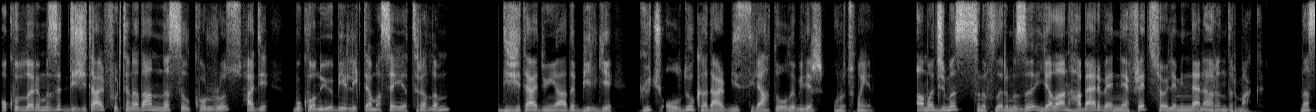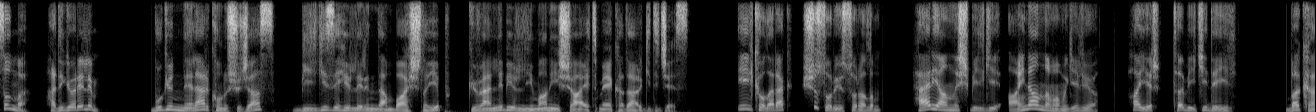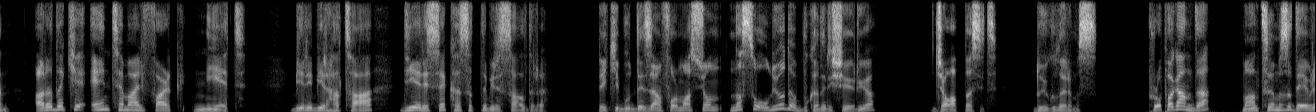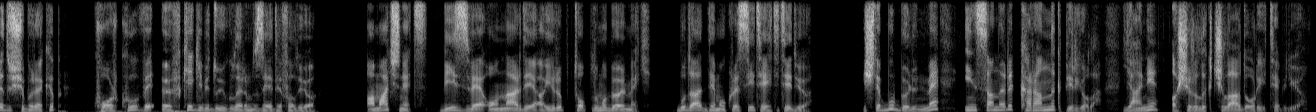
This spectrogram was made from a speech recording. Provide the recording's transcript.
Okullarımızı dijital fırtınadan nasıl koruruz? Hadi bu konuyu birlikte masaya yatıralım. Dijital dünyada bilgi, güç olduğu kadar bir silah da olabilir, unutmayın. Amacımız sınıflarımızı yalan haber ve nefret söyleminden arındırmak. Nasıl mı? Hadi görelim. Bugün neler konuşacağız? Bilgi zehirlerinden başlayıp güvenli bir liman inşa etmeye kadar gideceğiz. İlk olarak şu soruyu soralım. Her yanlış bilgi aynı anlama mı geliyor? Hayır, tabii ki değil. Bakın, aradaki en temel fark niyet. Biri bir hata, diğer ise kasıtlı bir saldırı. Peki bu dezenformasyon nasıl oluyor da bu kadar işe yarıyor? Cevap basit. Duygularımız. Propaganda, mantığımızı devre dışı bırakıp korku ve öfke gibi duygularımızı hedef alıyor. Amaç net, biz ve onlar diye ayırıp toplumu bölmek. Bu da demokrasiyi tehdit ediyor. İşte bu bölünme insanları karanlık bir yola, yani aşırılıkçılığa doğru itebiliyor.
